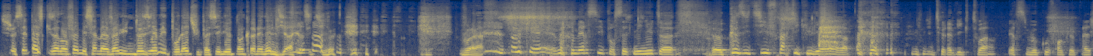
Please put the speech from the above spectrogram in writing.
je sais pas ce qu'ils en ont fait, mais ça m'a valu une deuxième épaulette. Je suis passé lieutenant-colonel direct, si tu veux. Voilà. Ok, merci pour cette minute euh, euh, positive particulière. Minute de la victoire. Merci beaucoup Franck Lepage.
